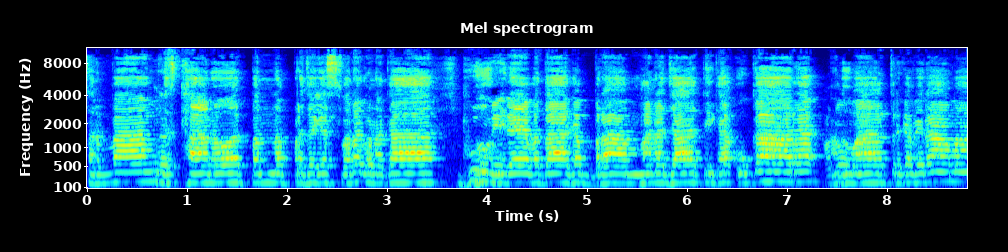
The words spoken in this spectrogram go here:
सर्वाङ्गस्थानोत्पन्नप्रजयस्वरगुणका। भूमिरेवताकब्राह्मणजातिक उकार अणुमातृकविरामा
